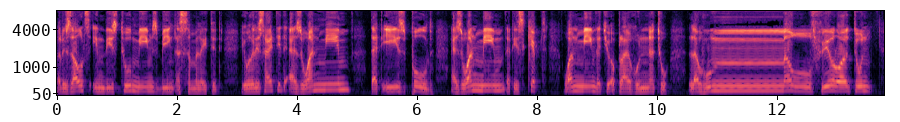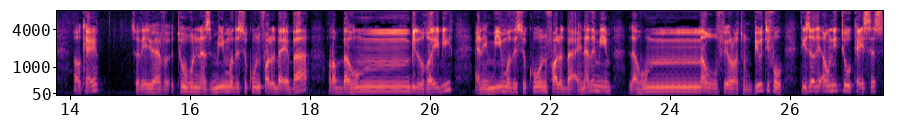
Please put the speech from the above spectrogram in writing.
results in these two memes being assimilated. You will recite it as one meme that is pulled, as one meme that is kept, one meme that you apply ghunna to. لَهُمْ مَغْفِرَةٌ Okay? So there you have two ghunnas. meme with the sukoon followed by a ba, رَبَّهُمْ بِالْغَيْبِ and a meme with the sukoon followed by another meme, lahum مَغْفِرَةٌ Beautiful. These are the only two cases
